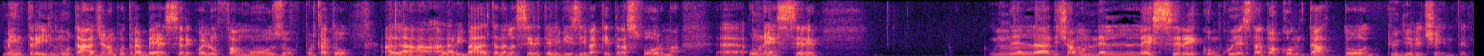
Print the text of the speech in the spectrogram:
Mentre il mutageno potrebbe essere quello famoso portato alla, alla ribalta dalla serie televisiva che trasforma eh, un essere nel, diciamo, nell'essere con cui è stato a contatto più di recente.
